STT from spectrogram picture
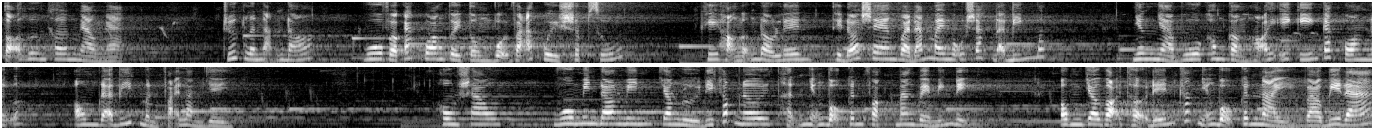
tỏ hương thơm ngào ngạt. Trước linh ảnh đó, vua và các quan tùy tùng vội vã quỳ sụp xuống. Khi họ ngẩng đầu lên thì đó sen và đám mây ngũ sắc đã biến mất. Nhưng nhà vua không cần hỏi ý kiến các quan nữa, ông đã biết mình phải làm gì. Hôm sau, vua Min Don Min cho người đi khắp nơi thỉnh những bộ kinh Phật mang về miếng điện. Ông cho gọi thợ đến khắc những bộ kinh này vào bia đá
